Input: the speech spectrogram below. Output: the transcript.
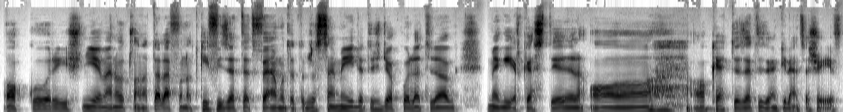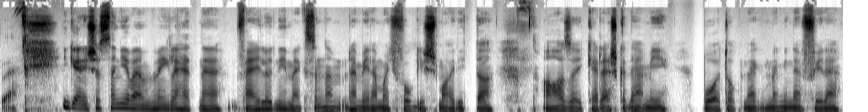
akkor is nyilván ott van a telefonot, kifizetett, felmutatod a személyedet, és gyakorlatilag megérkeztél a, a 2019-es évbe. Igen, és aztán nyilván még lehetne fejlődni, meg szerintem remélem, hogy fog is majd itt a, a hazai kereskedelmi boltok, meg, meg mindenféle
